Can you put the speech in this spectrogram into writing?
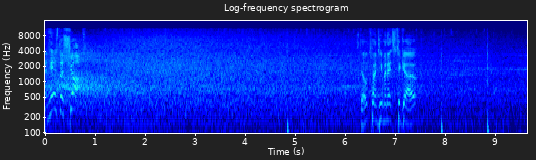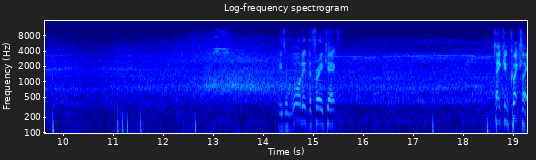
And here's the shot. Still 20 minutes to go. He's awarded the free kick. Taken quickly.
